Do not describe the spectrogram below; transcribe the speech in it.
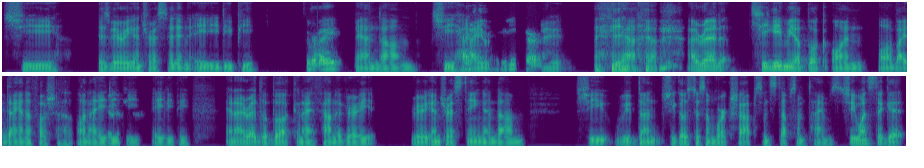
she is very interested in AEDP. Right. And um she had I, I, yeah, yeah. I read she gave me a book on on by Diana Fosha on AEDP, AEDP. And I read the book and I found it very very interesting and um she we've done she goes to some workshops and stuff sometimes she wants to get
